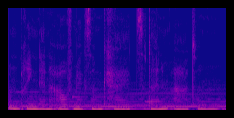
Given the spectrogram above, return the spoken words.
Und bring deine Aufmerksamkeit zu deinem Atem.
